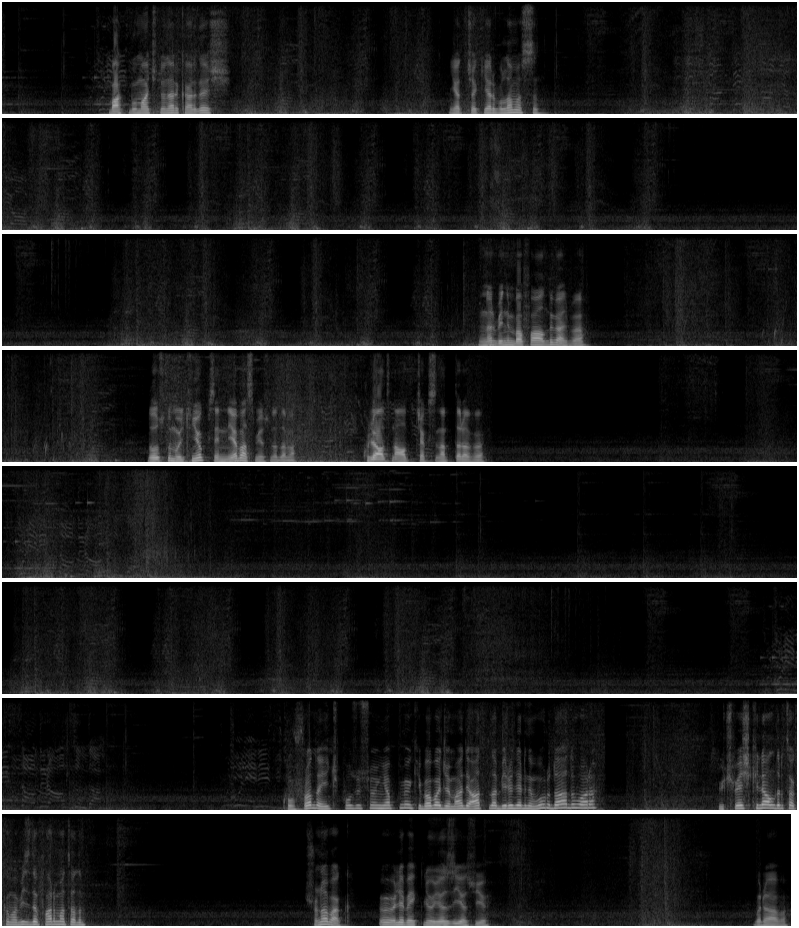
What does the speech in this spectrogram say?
Bak bu maç döner kardeş. Yatacak yer bulamazsın. Bunlar benim buff'ı aldı galiba. Dostum ultin yok mu senin? Niye basmıyorsun adama? Kule altına atacaksın alt tarafı. Kuleniz Kufra da hiç pozisyon yapmıyor ki babacım. Hadi atla birilerini vur daha duvara. 3-5 kill aldır takıma biz de farm atalım. Şuna bak. Öyle bekliyor yazı yazıyor. Bravo.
